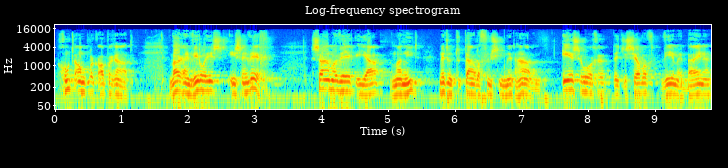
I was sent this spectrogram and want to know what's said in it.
goed ambtelijk apparaat. Waar een wil is, is een weg. Samenwerken ja, maar niet met een totale fusie met Halen. Eerst zorgen dat je zelf weer met bijna,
